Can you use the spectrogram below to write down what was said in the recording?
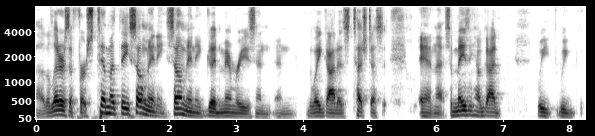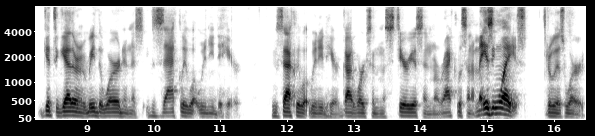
uh, the letters of First Timothy. So many, so many good memories, and and the way God has touched us. And uh, it's amazing how God we we get together and read the Word, and it's exactly what we need to hear. Exactly what we need to hear. God works in mysterious and miraculous and amazing ways through His Word.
